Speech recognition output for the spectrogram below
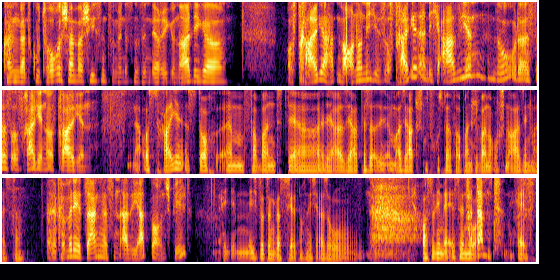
kann ganz gut Tore scheinbar schießen, zumindest in der Regionalliga. Australier hatten wir auch noch nicht. Ist Australien eigentlich Asien so oder ist das Australien Australien? Australien ist doch ähm, Verband der, der Asiat, des, im asiatischen Fußballverband. Die waren auch schon Asienmeister. Also können wir dir jetzt sagen, dass ein Asiat bei uns spielt? Ich würde sagen, das zählt noch nicht. Also außerdem, er ist ja nur. Verdammt! Er ist.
